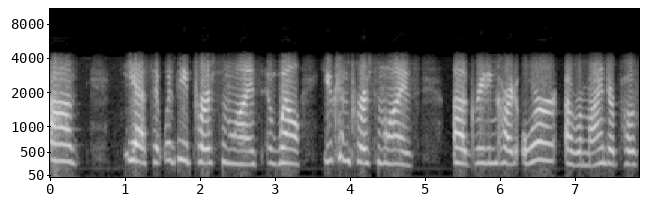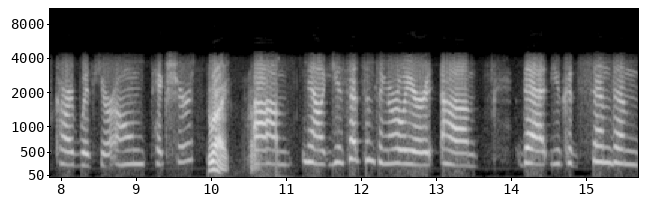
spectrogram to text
Um, yes, it would be personalized. Well, you can personalize a greeting card or a reminder postcard with your own pictures. Right. right. Um, now, you said something earlier um, that you could send them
